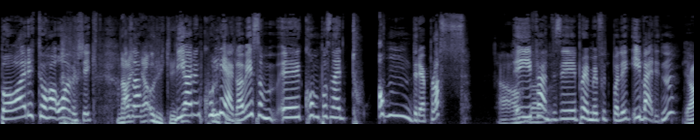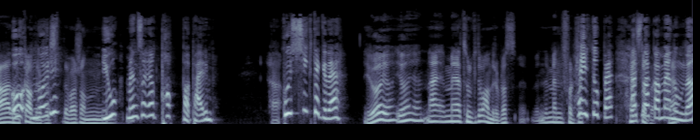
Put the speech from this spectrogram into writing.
bar til å ha oversikt. Nei, jeg orker ikke. Vi har en kollega vi som uh, kom på sånn her andreplass Ja, i Fantasy Premier Football League i verden. Ja, det var ikke andreplass. når- Det var sånn Jo, men sånn at pappaperm. Ja. Hvor sykt er ikke det? Jo, jo, jo, jo. Nei, men jeg tror ikke det var andreplass. Men fortsatt. Høyt oppe. Jeg Høyt snakka med en ja. om det,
